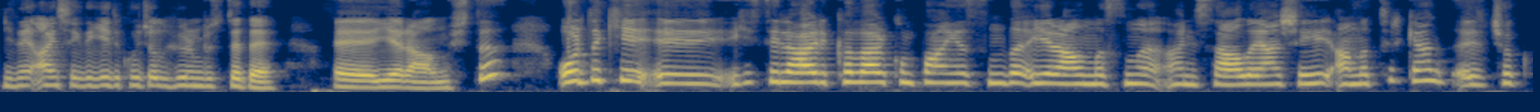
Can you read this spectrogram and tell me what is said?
yine aynı şekilde Yedi Kocalı Hürmüz'de de e, yer almıştı. Oradaki e, Hisseli Harikalar kumpanyasında yer almasını hani sağlayan şeyi anlatırken e, çok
